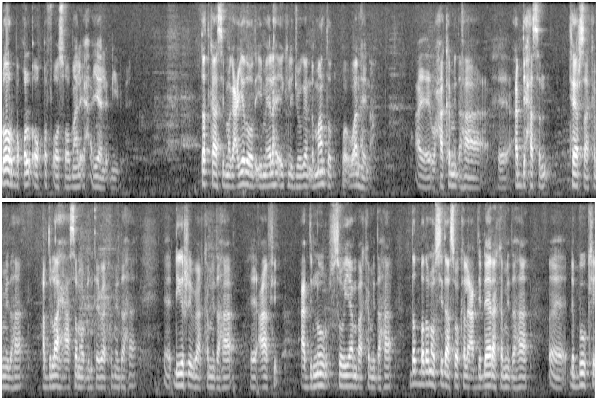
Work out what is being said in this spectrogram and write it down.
dhowr boqol oo qof oo soomaali ah ayaa la dhiibay. Dadkaasi magacyadooda iyo meelaha ay kala joogeen dhammaantood waan haynaa. Waxaa ka mid ahaa cabdi xasan teersaa ka mid ahaa cabdulaahi xasan oo dhintay baa ka mid ahaa dhiiri baa ka mid ahaa caafi cabdinuur sooyaan baa ka mid ahaa dad badan oo sidaas oo kale cabdidheera ka mid ahaa dhabuuke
